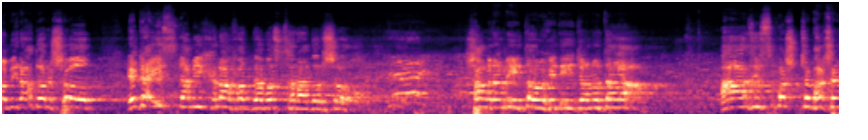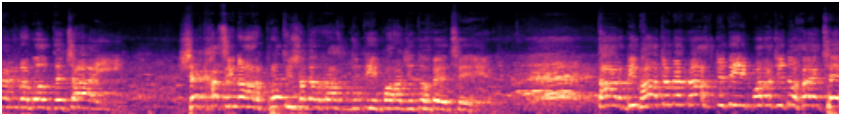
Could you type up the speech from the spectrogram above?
নবীর আদর্শ, এটা ইসলামী খেলাফত ব্যবস্থার আদর্শ। সংগ্রামী তৌহিদি জনতা, আজ স্পষ্ট ভাষায় আমরা বলতে চাই, শেখ হাসিনার প্রতিশোধের রাজনীতি পরাজিত হয়েছে। তার বিভাজনের রাজনীতি পরাজিত হয়েছে।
